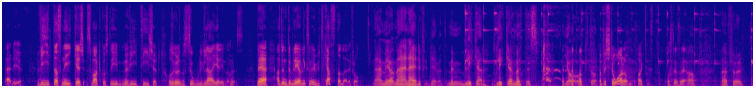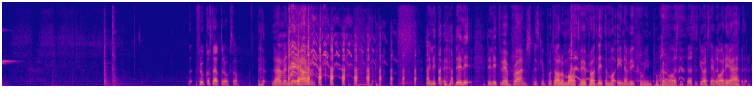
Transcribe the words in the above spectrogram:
Är det ju. Vita sneakers, svart kostym med vit t-shirt och så går du ut med solglajjor inomhus. Det är att du inte blev liksom utkastad därifrån. Nej, men jag, nej, nej, det blev inte. Men blickar, blickar möttes. Jag och då. Jag förstår dem faktiskt, måste jag säga. Ja, jag förstår Frukost äter du också. Nej men, det- ja, men det, är lite, det, är li, det är lite mer brunch, nu ska jag på tal om mat, vi har pratat lite om mat innan vi kom in på själva avsnittet, så ska jag säga vad det är jag äter.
